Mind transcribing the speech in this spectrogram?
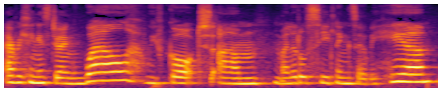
Everything is doing well. We've got um, my little seedlings over here.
